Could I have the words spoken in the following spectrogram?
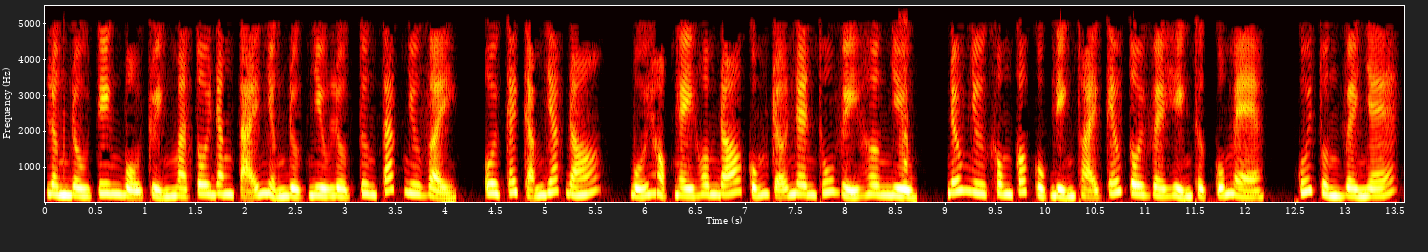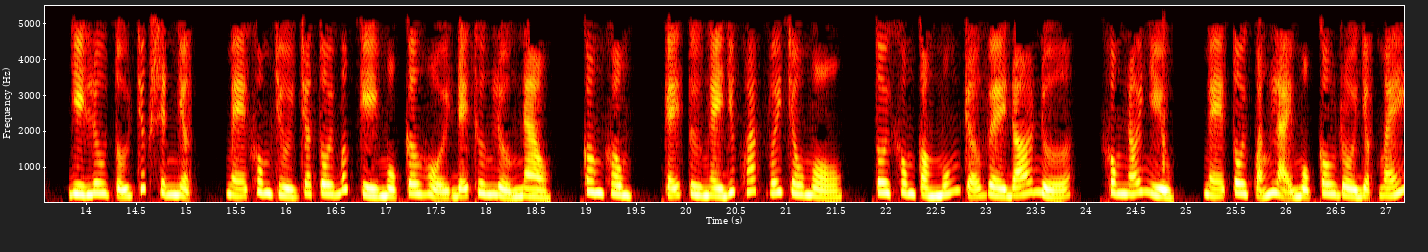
lần đầu tiên bộ truyện mà tôi đăng tải nhận được nhiều lượt tương tác như vậy, ôi cái cảm giác đó, buổi học ngày hôm đó cũng trở nên thú vị hơn nhiều, nếu như không có cuộc điện thoại kéo tôi về hiện thực của mẹ, cuối tuần về nhé, dì lưu tổ chức sinh nhật, mẹ không chừa cho tôi bất kỳ một cơ hội để thương lượng nào, con không, kể từ ngày dứt khoát với châu mộ, tôi không còn muốn trở về đó nữa, không nói nhiều, mẹ tôi quẳng lại một câu rồi dập máy.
